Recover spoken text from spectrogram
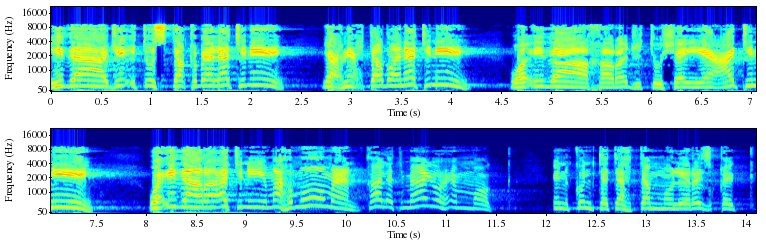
إذا جئت استقبلتني. يعني احتضنتني وإذا خرجت شيعتني وإذا رأتني مهموما. قالت ما يهمك. إن كنت تهتم لرزقك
